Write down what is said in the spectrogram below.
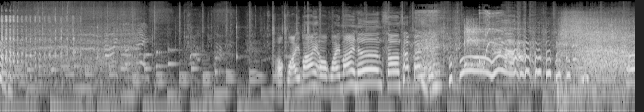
ยเอาให้จบเลยออกไหวไหมออกไหวไหมหนึ่งสองสามไปวู้ฮู้โอ้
